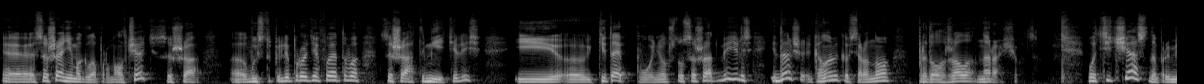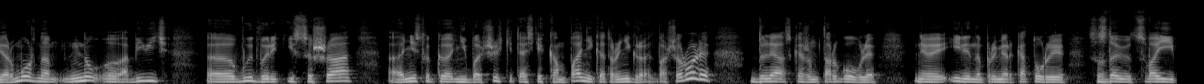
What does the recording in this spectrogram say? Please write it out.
США не могла промолчать, США выступили против этого, США отметились, и Китай понял, что США отметились, и дальше экономика все равно продолжала наращиваться. Вот сейчас, например, можно ну, объявить выдворить из США несколько небольших китайских компаний, которые не играют большой роли для, скажем, торговли, или, например, которые создают свои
